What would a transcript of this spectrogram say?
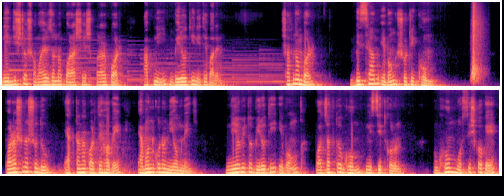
নির্দিষ্ট সময়ের জন্য পড়া শেষ করার পর আপনি বিরতি নিতে পারেন। সাত নম্বর, বিশ্রাম এবং সঠিক ঘুম। পড়াশোনা শুধু একটানা করতে হবে এমন কোনো নিয়ম নেই। নিয়মিত বিরতি এবং পর্যাপ্ত ঘুম নিশ্চিত করুন। ঘুম মস্তিষ্ককে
